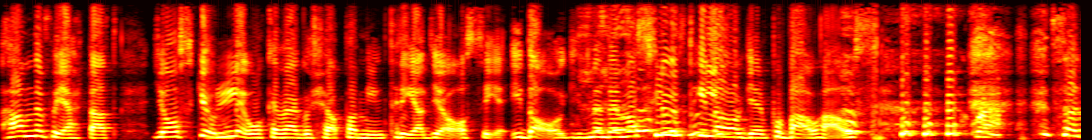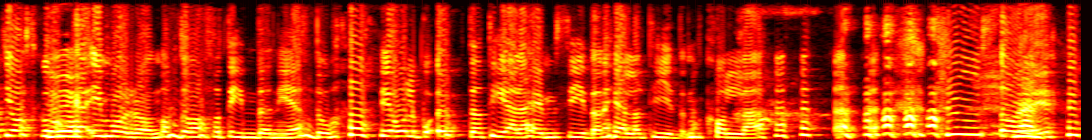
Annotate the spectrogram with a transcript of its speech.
handen på hjärtat, jag skulle mm. åka iväg och köpa min tredje AC idag. Men den var slut i lager på Bauhaus. Så att jag ska du... åka imorgon om de har fått in den igen då. Jag håller på att uppdatera hemsidan hela tiden och kolla. True story. Men,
